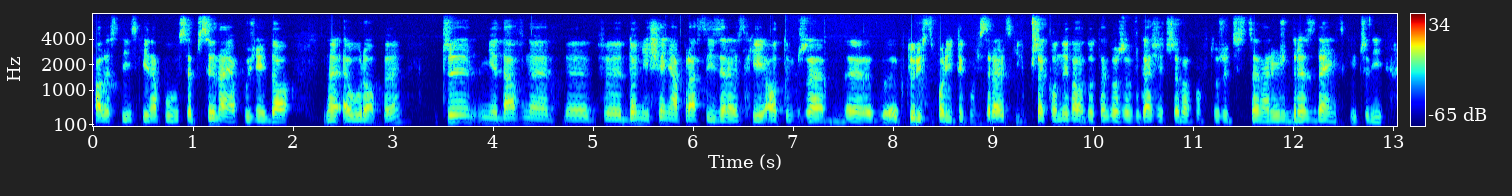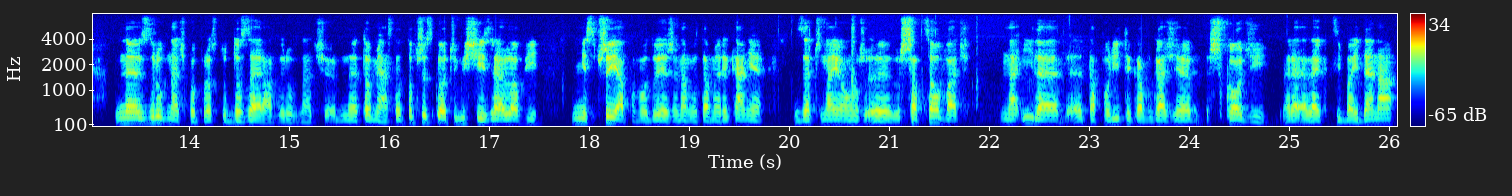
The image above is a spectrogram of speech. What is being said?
palestyńskiej na Półwysep Synaj, a później do Europy czy niedawne e, doniesienia prasy izraelskiej o tym, że e, któryś z polityków izraelskich przekonywał do tego, że w gazie trzeba powtórzyć scenariusz drezdeński, czyli e, zrównać po prostu do zera, wyrównać to miasto. To wszystko oczywiście Izraelowi nie sprzyja, powoduje, że nawet Amerykanie zaczynają szacować, na ile ta polityka w gazie szkodzi reelekcji Bidena.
